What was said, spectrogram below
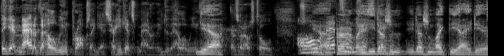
they get mad at the Halloween props, I guess. Or he gets mad when they do the Halloween. Yeah. thing. That's what I was told. Oh, yeah, that's apparently he doesn't he doesn't like the idea of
